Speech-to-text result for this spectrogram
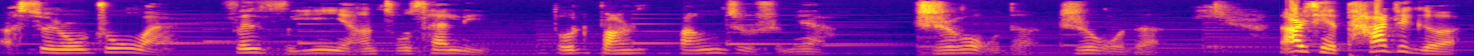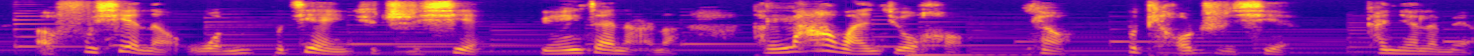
啊、顺揉中脘、分府阴阳、足三里，都是帮帮助什么呀？止呕的，止呕的。而且它这个呃腹泻呢，我们不建议去止泻，原因在哪儿呢？它拉完就好，你看不调止泻。看见了没有？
